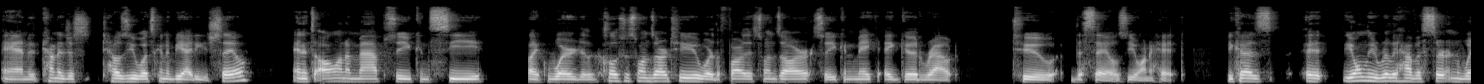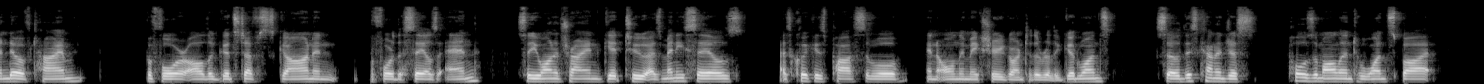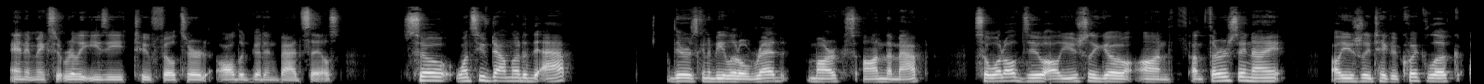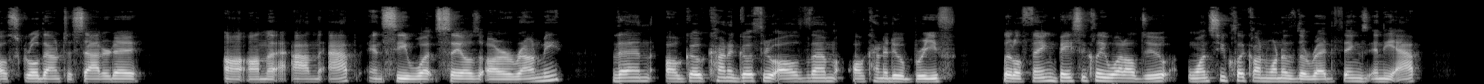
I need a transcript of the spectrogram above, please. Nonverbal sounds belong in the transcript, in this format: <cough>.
and it kind of just tells you what's going to be at each sale, and it's all on a map so you can see like where the closest ones are to you, where the farthest ones are, so you can make a good route to the sales you want to hit because it you only really have a certain window of time before all the good stuff's gone and before the sales end. So you want to try and get to as many sales as quick as possible and only make sure you're going to the really good ones. So this kind of just pulls them all into one spot and it makes it really easy to filter all the good and bad sales. So once you've downloaded the app, there's going to be little red marks on the map so what I'll do, I'll usually go on on Thursday night. I'll usually take a quick look. I'll scroll down to Saturday uh, on the on the app and see what sales are around me. Then I'll go kind of go through all of them. I'll kind of do a brief little thing. Basically, what I'll do once you click on one of the red things in the app,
